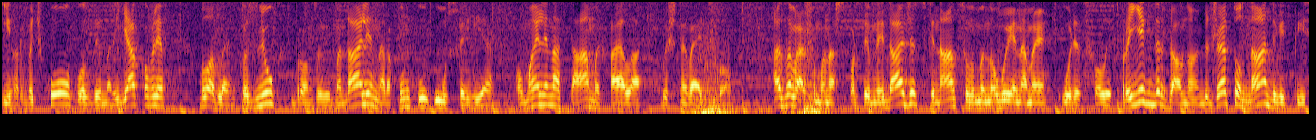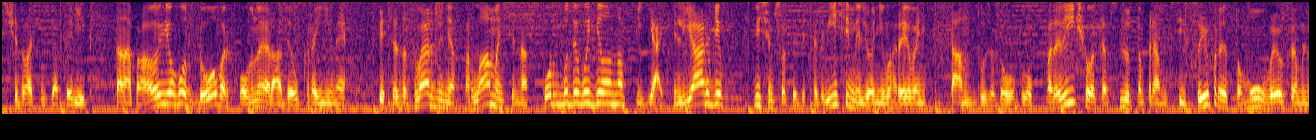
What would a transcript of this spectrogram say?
Ігор Бичков, Володимир Яковлєв, Владлен Козлюк. Бронзові медалі на рахунку у Сергія Омеліна та Михайла Вишневецького. А завершимо наш спортивний дайджест фінансовими новинами. Уряд схвалив проєкт державного бюджету на 2025 рік та направив його до Верховної Ради України. Після затвердження в парламенті на спорт буде виділено 5 мільярдів 858 мільйонів гривень. Там дуже довго було перелічувати абсолютно прям всі цифри, тому виокремлю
